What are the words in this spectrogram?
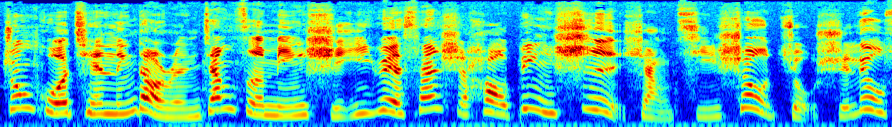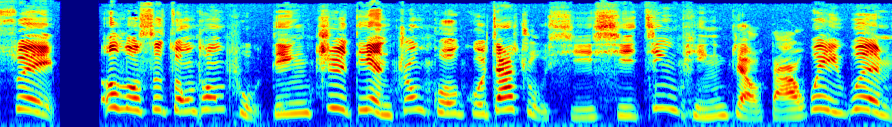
中国前领导人江泽民十一月三十号病逝，享耆寿九十六岁。俄罗斯总统普丁致电中国国家主席习近平，表达慰问，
